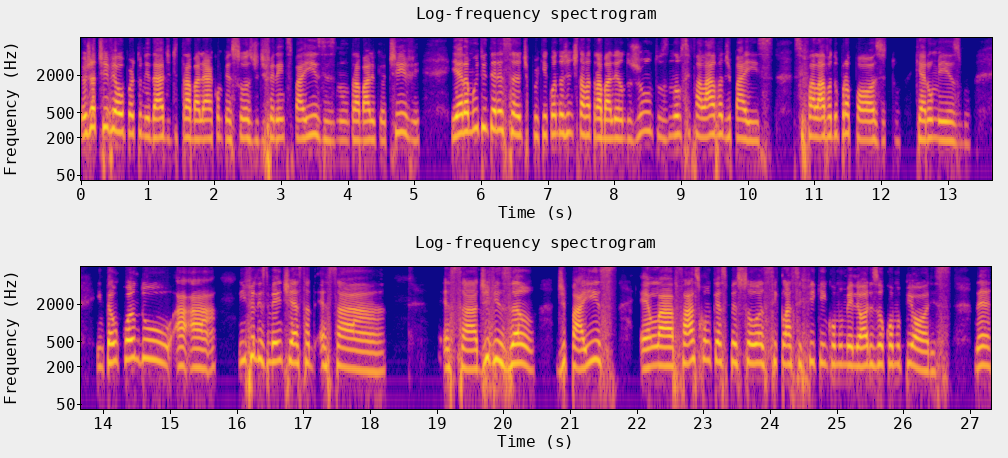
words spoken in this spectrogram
Eu já tive a oportunidade de trabalhar com pessoas de diferentes países num trabalho que eu tive, e era muito interessante, porque quando a gente estava trabalhando juntos, não se falava de país, se falava do propósito, que era o mesmo. Então, quando a, a infelizmente essa, essa, essa divisão de país ela faz com que as pessoas se classifiquem como melhores ou como piores. Né?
